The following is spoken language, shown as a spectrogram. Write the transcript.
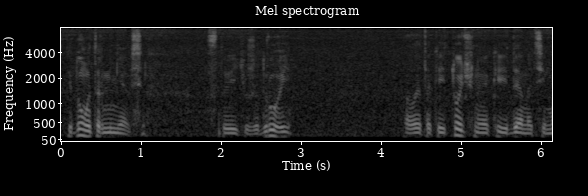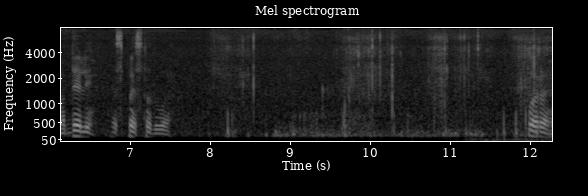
Спідометр мінявся. Стоїть уже другий, але такий точно, який йде на цій моделі SP102. Пара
